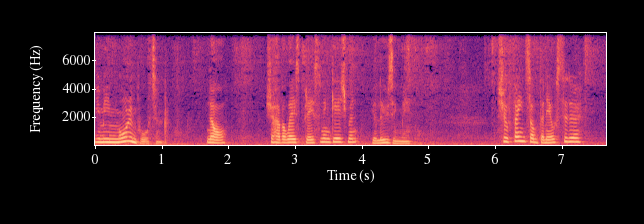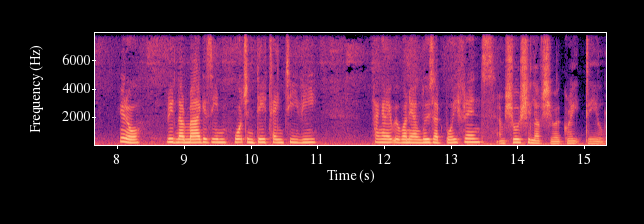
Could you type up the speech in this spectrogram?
You mean more important? No. She'll have a less pressing engagement. You're losing me. She'll find something else to do. You know, reading her magazine, watching daytime TV, hanging out with one of her loser boyfriends. I'm sure she loves you a great deal.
